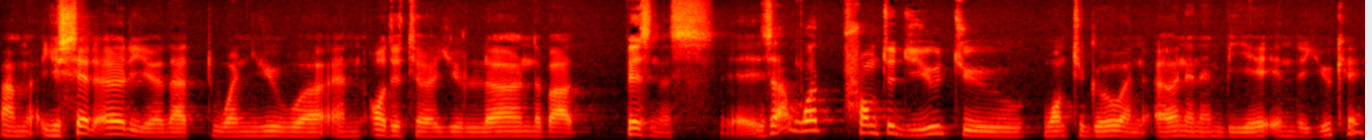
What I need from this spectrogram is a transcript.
Um, you said earlier that when you were an auditor, you learned about business. Is that what prompted you to want to go and earn an MBA in the UK?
